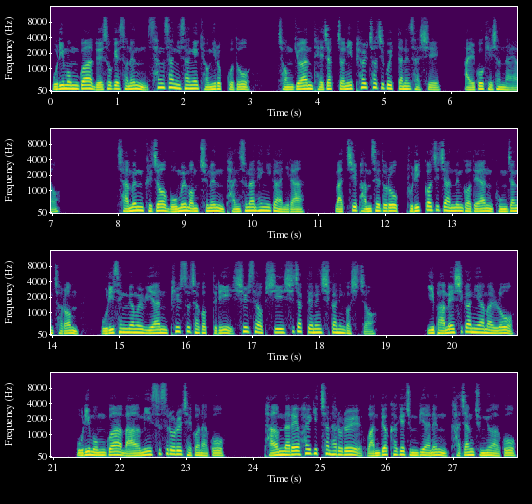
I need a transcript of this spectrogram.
우리 몸과 뇌 속에서는 상상 이상의 경이롭고도 정교한 대작전이 펼쳐지고 있다는 사실 알고 계셨나요? 잠은 그저 몸을 멈추는 단순한 행위가 아니라 마치 밤새도록 불이 꺼지지 않는 거대한 공장처럼 우리 생명을 위한 필수 작업들이 쉴새 없이 시작되는 시간인 것이죠. 이 밤의 시간이야말로 우리 몸과 마음이 스스로를 재건하고 다음날의 활기찬 하루를 완벽하게 준비하는 가장 중요하고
